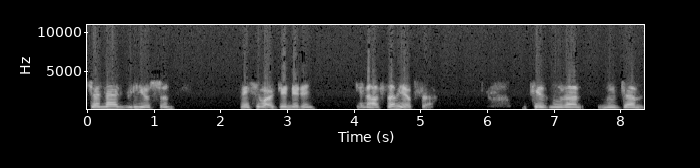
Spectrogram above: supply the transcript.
Caner biliyorsun. Nesi var Caner'in? Gene hasta mı yoksa? Bu kez Nuran Nurcan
